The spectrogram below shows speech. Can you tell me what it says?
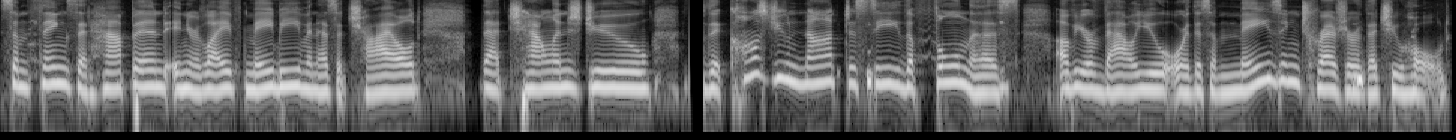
some things that happened in your life, maybe even as a child, that challenged you, that caused you not to see the fullness of your value or this amazing treasure that you hold?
